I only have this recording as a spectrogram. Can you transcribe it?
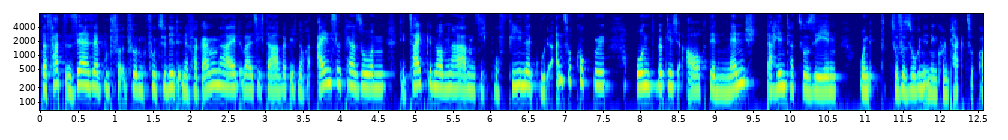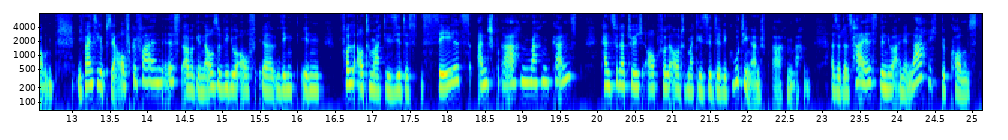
das hat sehr, sehr gut funktioniert in der Vergangenheit, weil sich da wirklich noch Einzelpersonen die Zeit genommen haben, sich Profile gut anzugucken und wirklich auch den Mensch dahinter zu sehen und zu versuchen, in den Kontakt zu kommen. Ich weiß nicht, ob es dir aufgefallen ist, aber genauso wie du auf äh, LinkedIn vollautomatisiertes Sales-Ansprachen machen kannst, kannst du natürlich auch vollautomatisierte Recruiting-Ansprachen machen. Also das heißt, wenn du eine Nachricht bekommst,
